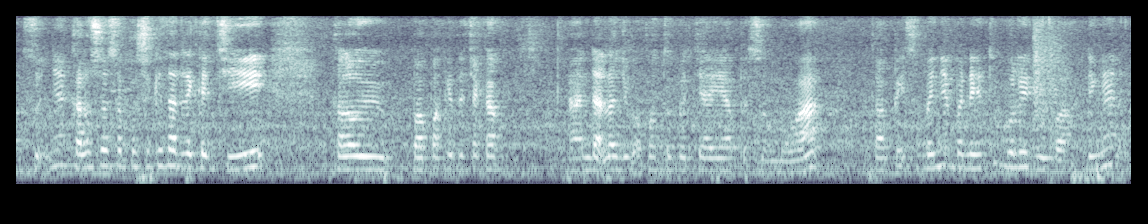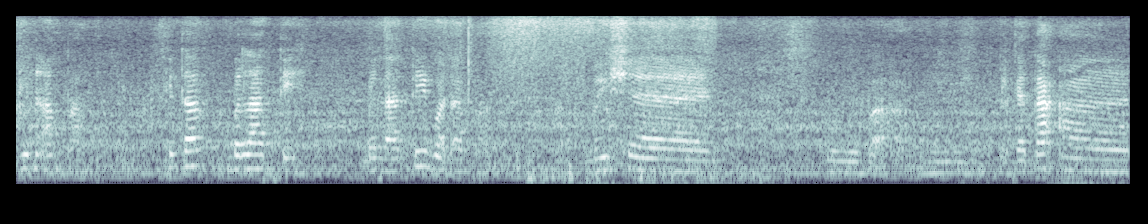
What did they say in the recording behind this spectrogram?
Maksudnya kalau subconscious kita dari kecil kalau bapa kita cakap "Ah, hendaklah juga kau tu berjaya apa semua tapi sebenarnya benda itu boleh diubah. Dengan guna apa kita berlatih. Berlatih buat apa? Affirmation mengubah perkataan.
